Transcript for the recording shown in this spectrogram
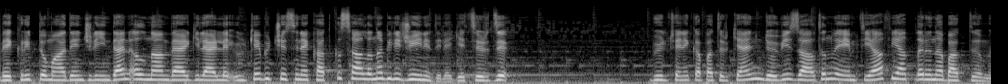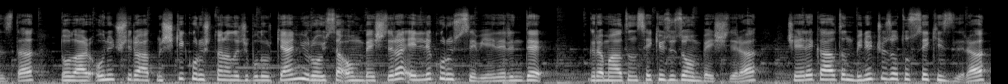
ve kripto madenciliğinden alınan vergilerle ülke bütçesine katkı sağlanabileceğini dile getirdi. Bülteni kapatırken döviz altın ve emtia fiyatlarına baktığımızda dolar 13 lira 62 kuruştan alıcı bulurken euro ise 15 lira 50 kuruş seviyelerinde. Gram altın 815 lira, çeyrek altın 1338 lira,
